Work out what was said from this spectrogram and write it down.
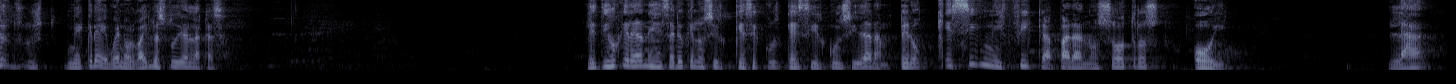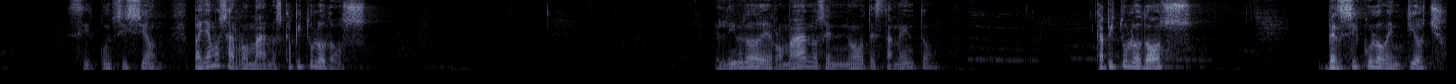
me cree, bueno, el baile estudia en la casa. Les dijo que era necesario que, los, que se que circuncidaran. Pero ¿qué significa para nosotros hoy la circuncisión? Vayamos a Romanos, capítulo 2. El libro de Romanos en el Nuevo Testamento, capítulo 2, versículo 28.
